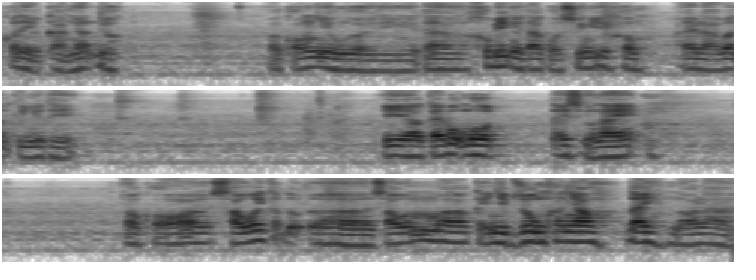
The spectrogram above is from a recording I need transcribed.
có thể cảm nhận được. Và có nhiều người thì người ta không biết người ta có suy nghĩ không hay là vẫn cứ như thế. Thì à, cái bộ một tay xỉu này. Nó có 6 cái cấp độ ờ, uh, 6 ờ, cái nhịp rung khác nhau. Đây nó là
